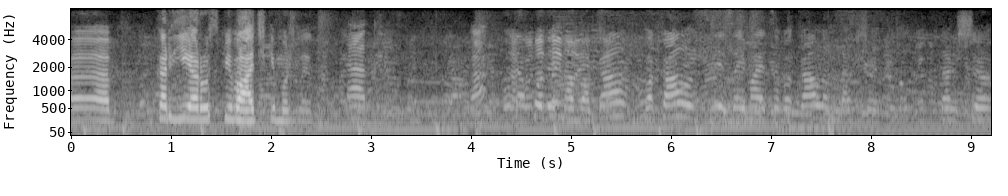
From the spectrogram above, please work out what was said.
е, кар'єру співачки, можливо? Так, Вона ходить на вокал, вокал займається вокалом, так що, так що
